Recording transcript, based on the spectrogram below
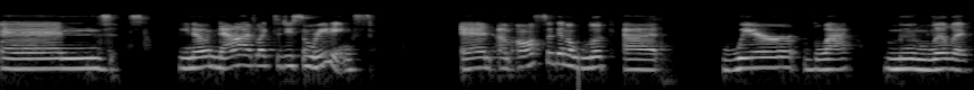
And you know, now I'd like to do some readings. And I'm also going to look at where Black Moon Lilith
